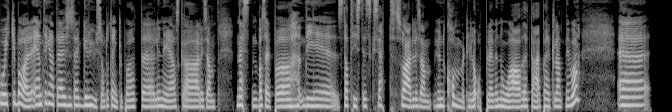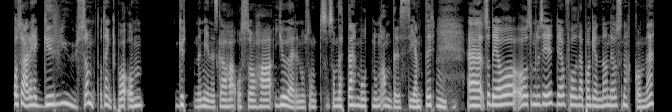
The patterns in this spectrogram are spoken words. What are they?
og ikke bare En ting er at jeg syns det er grusomt å tenke på at eh, Linnea skal liksom Nesten basert på de statistisk sett, så er det liksom Hun kommer til å oppleve noe av dette her på et eller annet nivå. Eh, og så er det helt grusomt å tenke på om guttene mine skal ha, også ha, gjøre noe sånt som dette mot noen andres jenter. Mm. Eh, så det å, og som du sier, det å få det der på agendaen, det å snakke om det,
